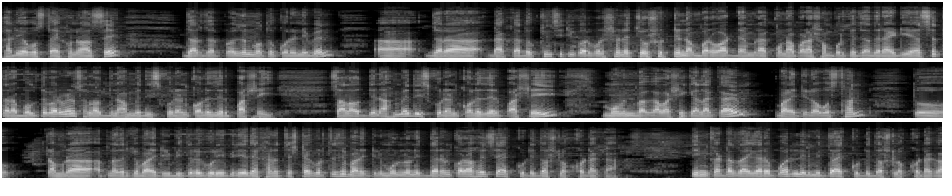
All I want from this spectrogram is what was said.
খালি অবস্থা এখনও আছে। যার যার প্রয়োজন মতো করে নেবেন। যারা ঢাকা দক্ষিণ সিটি কর্পোরেশনের চৌষট্টি নম্বর ওয়ার্ড ড্যামরা কোনাপাড়া সম্পর্কে যাদের আইডিয়া আছে, তারা বলতে পারবেন সালাউদ্দিন আহমেদ স্কুল অ্যান্ড কলেজের পাশেই। সালাউদ্দিন আহমেদ স্কুল অ্যান্ড কলেজের পাশেই মোমিনবাগ আবাসিক এলাকায় বাড়িটির অবস্থান। তো আমরা আপনাদেরকে বাড়িটির ভিতরে ঘুরিয়ে ফিরিয়ে দেখানোর চেষ্টা করতেছি। বাড়িটির মূল্য নির্ধারণ করা হয়েছে এক কোটি দশ লক্ষ টাকা। তিন কাটা জায়গার উপর নির্মিত এক কোটি দশ লক্ষ টাকা।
